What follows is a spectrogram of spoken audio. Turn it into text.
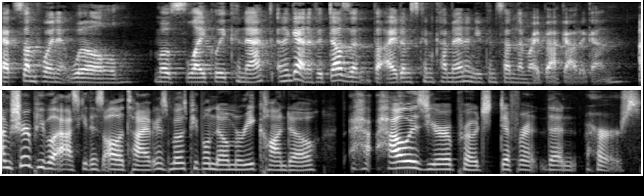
at some point it will most likely connect. And again, if it doesn't, the items can come in and you can send them right back out again. I'm sure people ask you this all the time because most people know Marie Kondo. H- how is your approach different than hers?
